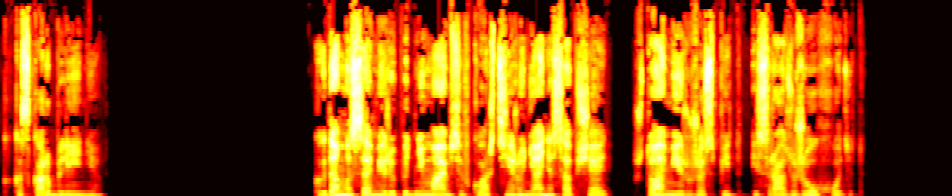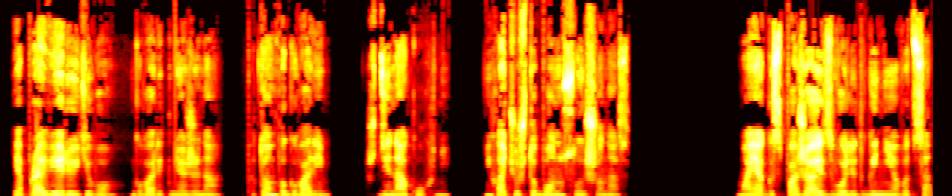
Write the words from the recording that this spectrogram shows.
как оскорбление. Когда мы с Амирой поднимаемся в квартиру, няня сообщает, что Амир уже спит и сразу же уходит. «Я проверю его», — говорит мне жена. «Потом поговорим. Жди на кухне. Не хочу, чтобы он услышал нас. Моя госпожа изволит гневаться?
